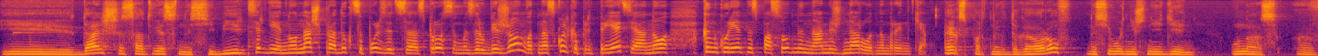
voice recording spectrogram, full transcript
и дальше, соответственно, Сибирь. Сергей, но наша продукция пользуется спросом и за рубежом. Вот насколько предприятие, оно конкурентоспособно на международном рынке? Экспортных договоров на сегодняшний день у нас в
